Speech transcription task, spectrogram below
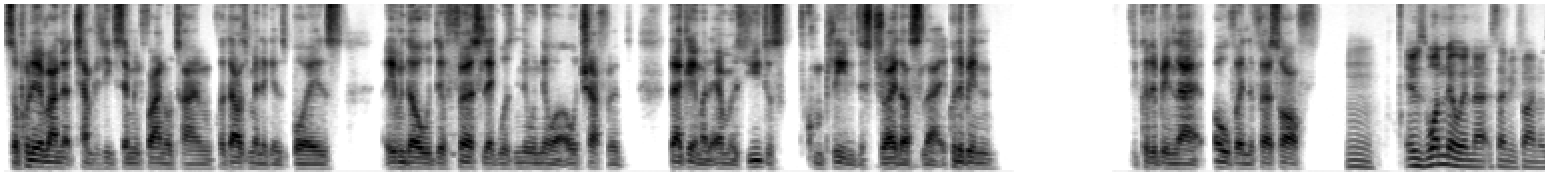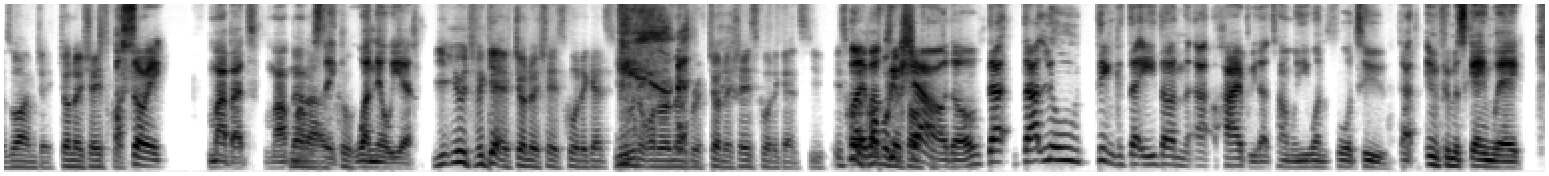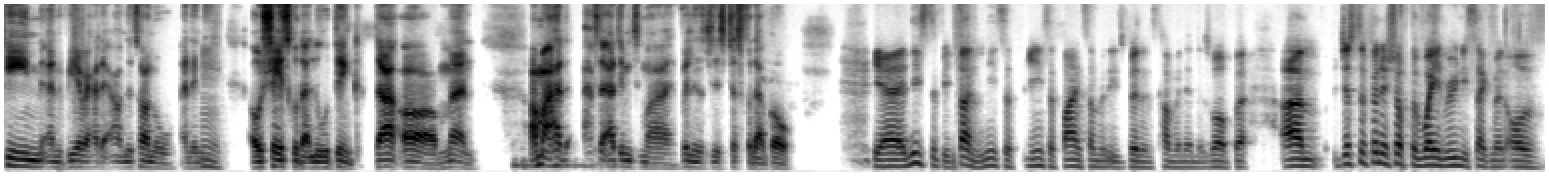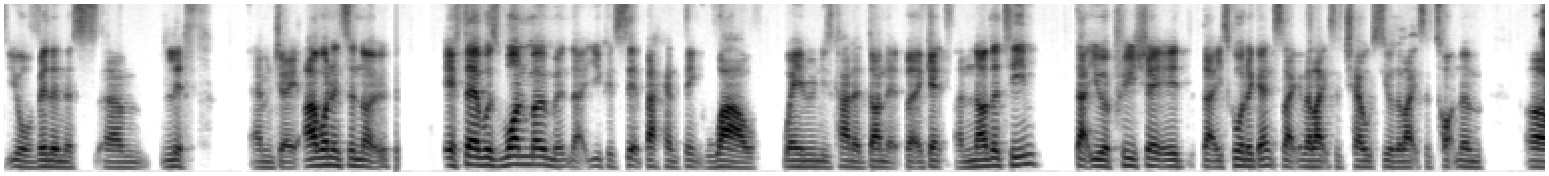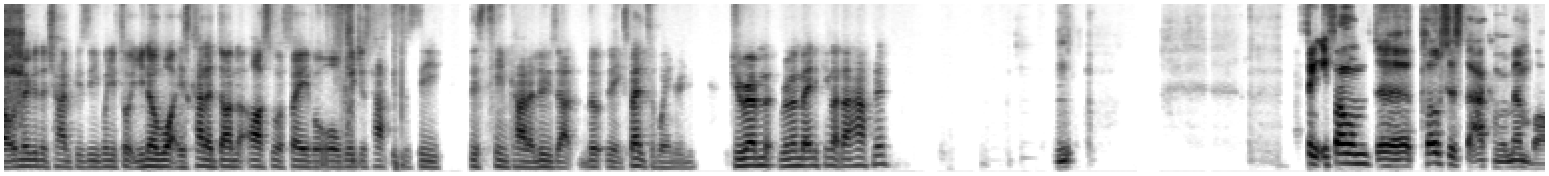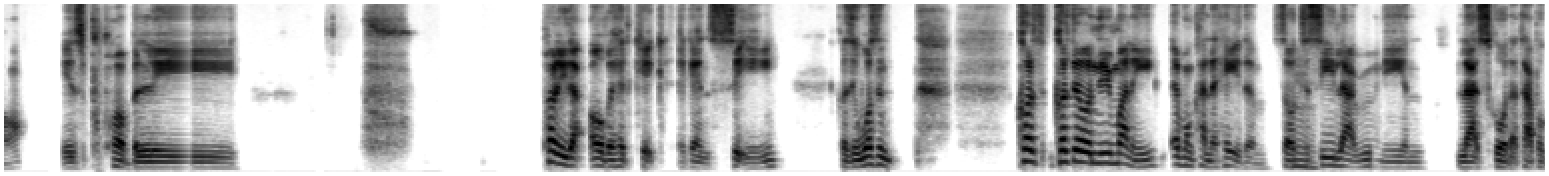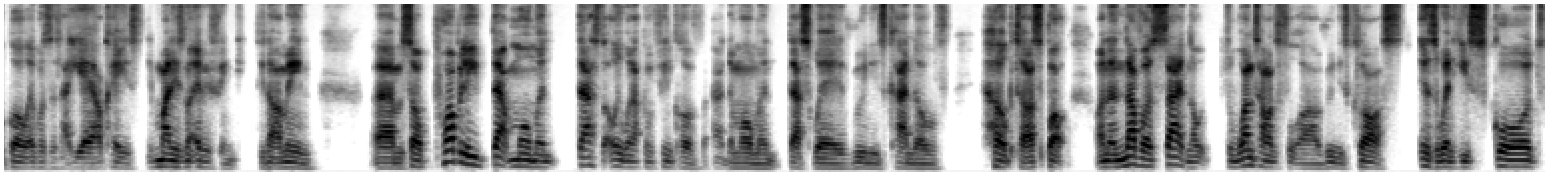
So probably around that Champions League semi-final time, because that was men against boys. Even though the first leg was nil-nil at Old Trafford, that game at Emirates, you just completely destroyed us. Like it could have been, it could have been like over in the first half. Mm. It was one 0 in that semi-final as well. MJ John O'Shea scored. Oh, sorry, my bad, my, no, my no, mistake. One cool. 0 yeah. You, you, would forget if John O'Shea scored against you. You wouldn't want to remember if John O'Shea scored against you. He scored right, a quick shout out though. That that little thing that he done at Highbury that time when he won four two. That infamous game where Keane and Vieira had it out in the tunnel, and then mm. O'Shea scored that little dink. That oh man, I might have, have to add him to my villains list just for that goal. Yeah, it needs to be done. You need to you need to find some of these villains coming in as well. But um, just to finish off the Wayne Rooney segment of your villainous um, list, MJ, I wanted to know if there was one moment that you could sit back and think, wow, Wayne Rooney's kind of done it, but against another team that you appreciated that he scored against, like the likes of Chelsea or the likes of Tottenham, uh, or maybe the Champions League, when you thought, you know what, he's kind of done Arsenal a favor, or we're just happy to see this team kind of lose at the, the expense of Wayne Rooney. Do you rem- remember anything like that happening? I think if I'm the closest that I can remember is probably probably that overhead kick against City because it wasn't because because they were new money. Everyone kind of hated them. So mm. to see like Rooney and like score that type of goal, everyone's just like, yeah, okay, money's not everything. Do you know what I mean? Um, so probably that moment. That's the only one I can think of at the moment. That's where Rooney's kind of helped us. But on another side note, the one time I just thought, oh, Rooney's class is when he scored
